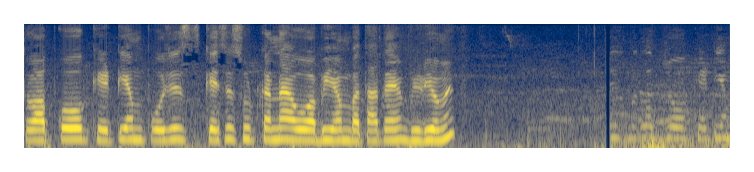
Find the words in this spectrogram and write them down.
तो आपको के टी एम पोजेस कैसे शूट करना है वो अभी हम बताते हैं वीडियो में। मतलब जो के टी एम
